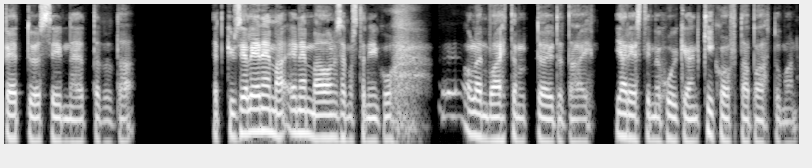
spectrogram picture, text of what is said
pettyä sinne, että, tota, että kyllä siellä enemmän, enemmän on semmoista niin kuin, olen vaihtanut töitä tai järjestimme huikean kick-off-tapahtuman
